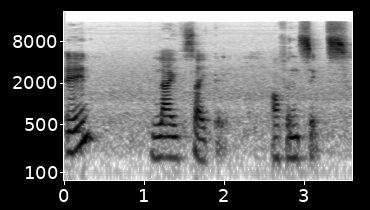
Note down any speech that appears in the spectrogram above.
in life cycle of insects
